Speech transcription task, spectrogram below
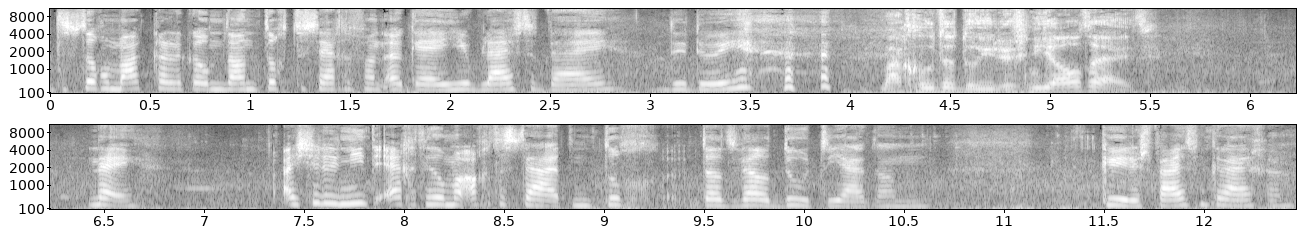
het is toch makkelijker om dan toch te zeggen van... oké, hier blijft het bij, doei doei. Maar goed, dat doe je dus niet altijd. Nee. Als je er niet echt helemaal achter staat en toch dat wel doet, ja, dan kun je er spijt van krijgen.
